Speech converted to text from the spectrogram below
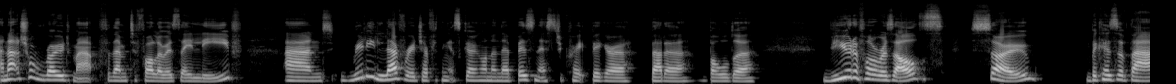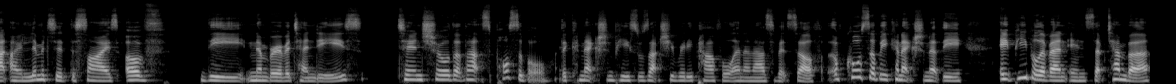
an actual roadmap for them to follow as they leave and really leverage everything that's going on in their business to create bigger, better, bolder, beautiful results. So, because of that, I limited the size of the number of attendees to ensure that that's possible. The connection piece was actually really powerful in and as of itself. Of course, there'll be connection at the eight people event in September,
